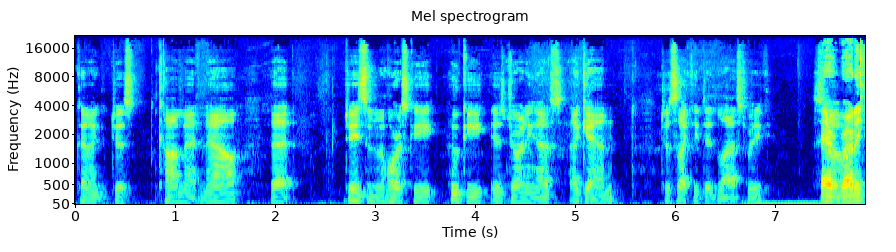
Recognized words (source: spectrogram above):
going to just comment now that Jason Mahorsky, Hookie, is joining us again, just like he did last week. Hey, everybody.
